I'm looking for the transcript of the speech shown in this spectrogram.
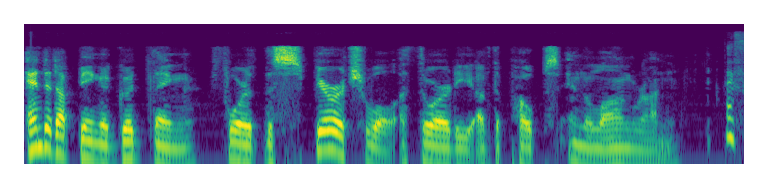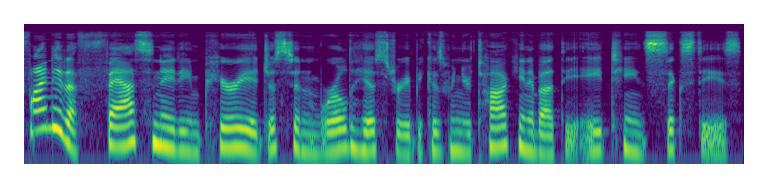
ended up being a good thing for the spiritual authority of the popes in the long run. I find it a fascinating period just in world history because when you're talking about the 1860s,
